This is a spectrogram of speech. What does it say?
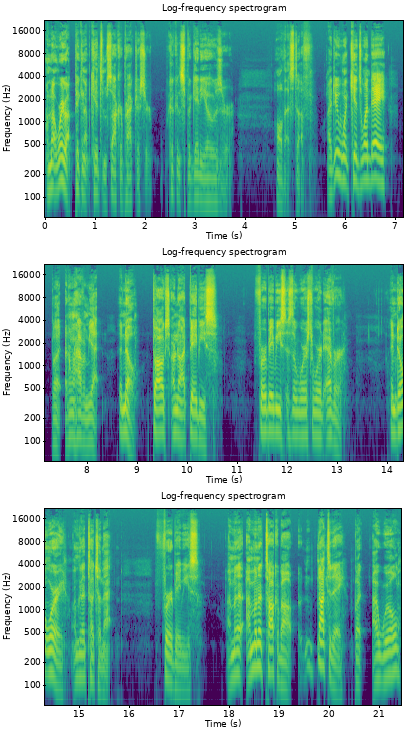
I'm not worried about picking up kids from soccer practice or cooking spaghettios or all that stuff. I do want kids one day, but I don't have them yet. And no, dogs are not babies. Fur babies is the worst word ever. And don't worry, I'm going to touch on that. Fur babies. I'm going to I'm going to talk about not today, but I will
